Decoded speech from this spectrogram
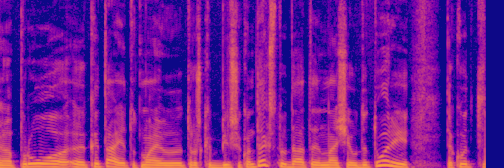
Е, Про е, Китай я тут маю трошки більше контексту дати нашій аудиторії. Так, от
